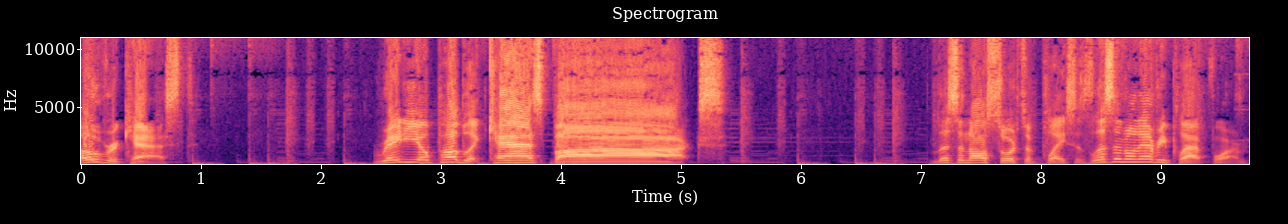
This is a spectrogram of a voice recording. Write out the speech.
Overcast, Radio Public, Castbox. Listen all sorts of places. Listen on every platform.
